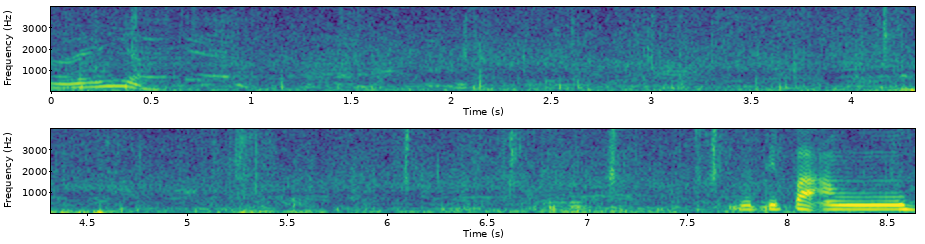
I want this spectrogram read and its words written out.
Ay, ya. Buti pa ang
